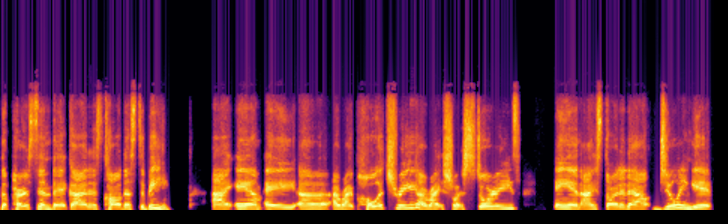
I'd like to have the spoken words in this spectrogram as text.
the person that God has called us to be. I am a. Uh, I write poetry, I write short stories, and I started out doing it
